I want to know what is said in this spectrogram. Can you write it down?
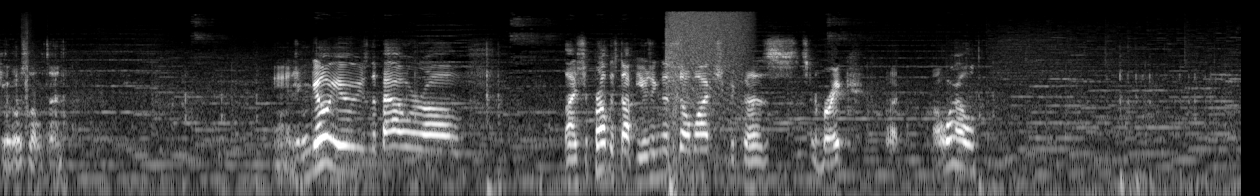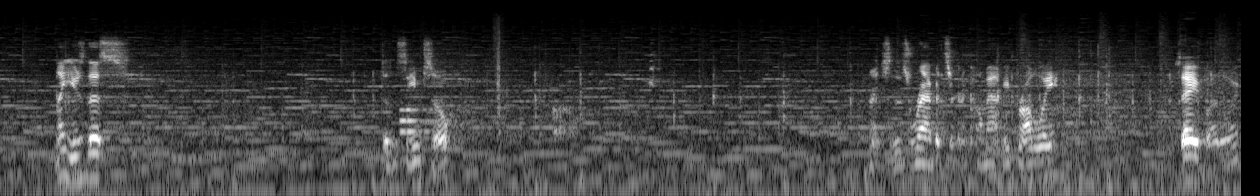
Goes level 10. And you can use the power of... I should probably stop using this so much because it's gonna break, oh well. Can I use this? Doesn't seem so. Alright, so those rabbits are gonna come at me probably. Save, by the way.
